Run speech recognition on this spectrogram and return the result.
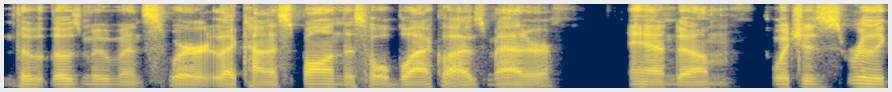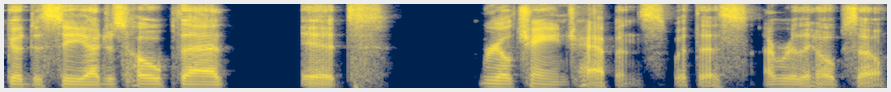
Tho- those movements where that kind of spawned this whole Black Lives Matter, and um, which is really good to see. I just hope that it real change happens with this. I really hope so.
